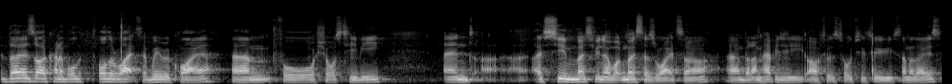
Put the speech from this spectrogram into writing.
those are kind of all, all the rights that we require um, for Shorts TV. And I I assume most of you know what most of those rights are, um, but I'm happy to afterwards talk to you through some of those.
